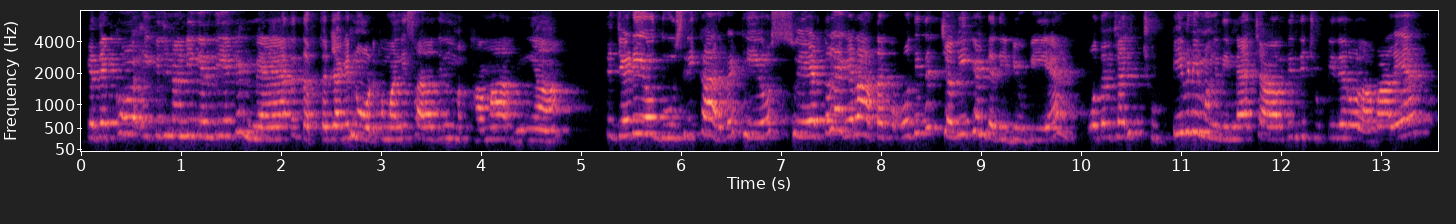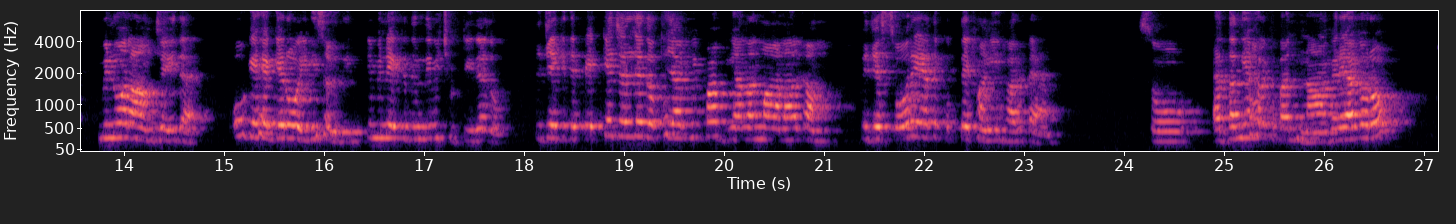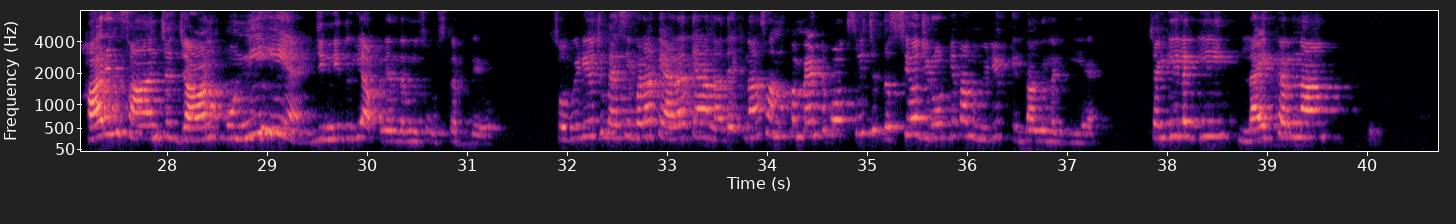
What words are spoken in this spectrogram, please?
ਕਿ ਦੇਖੋ, ਇੱਕ ਜਨਾਨੀ ਕਹਿੰਦੀ ਹੈ ਕਿ ਮੈਂ ਤੇ ਦਫ਼ਤਰ ਜਾ ਕੇ ਨੋਟ ਕਮਾਨੀ ਸਾਰਾ ਦਿਨ ਮੱਥਾ ਮਾਰਦੀ ਆ ਤੇ ਜਿਹੜੀ ਉਹ ਦੂਸਰੀ ਘਰ ਬੈਠੀ ਹੈ, ਉਹ ਸਵੇਰ ਤੋਂ ਲੈ ਕੇ ਰਾਤ ਤੱਕ, ਉਹਦੀ ਤੇ 24 ਘੰਟੇ ਦੀ ਡਿਊਟੀ ਹੈ। ਉਹ ਤਾਂ ਵਿਚਾਰੀ ਛੁੱਟੀ ਵੀ ਨਹੀਂ ਮੰਗਦੀ, ਮੈਂ 4 ਦਿਨ ਦੀ ਛੁੱਟੀ ਦੇ ਰੋਲਾ ਪਾ ਲਿਆ, ਮੈਨੂੰ ਆਰਾਮ ਚਾਹੀਦਾ ਉਹ ਕਿਸੇ ਅੱਗੇ ਰੋਈ ਨਹੀਂ ਸਕਦੀ ਕਿ ਮੈਨੂੰ ਇੱਕ ਦਿਨ ਦੀ ਵੀ ਛੁੱਟੀ ਦੇ ਦਿਓ। ਤੇ ਜੇ ਕਿਤੇ ਪੇਕੇ ਚੱਲ ਜਾਏ ਤਾਂ ਉੱਥੇ ਜਾ ਕੇ ਵੀ ਭਾਬੀਆਂ ਨਾਲ, ਮਾਂ ਨਾਲ ਕੰਮ ਤੇ ਜੇ ਸਹੁਰੇ ਆ ਤੇ ਕੁੱਤੇ ਖਾਣੀ ਹਰ ਟਾਈਮ ਸੋ ਐਦਾਂ ਦੀਆਂ ਹਰਕਤਾਂ ਨਾ ਕਰਿਆ ਕਰੋ। ਹਰ ਇਨਸਾਨ 'ਚ ਜਾਨ ਓਨੀ ਹੀ ਹੈ ਜਿੰਨੀ ਤੁਸੀਂ ਆਪਣੇ ਅੰਦਰ ਮਹਿਸੂਸ ਕਰਦੇ ਹੋ। ਸੋ ਵੀਡੀਓ 'ਚ ਮੈਸੇਜ ਬੜਾ ਪਿਆਰਾ ਧਿਆਨ ਨਾਲ ਦੇਖਣਾ। ਸਾਨੂੰ ਕਮੈਂਟ ਬਾਕਸ ਵਿੱਚ ਦੱਸਿਓ ਜਰੂਰ ਕਿ ਤੁਹਾਨੂੰ ਵੀਡੀਓ ਕਿੱਦਾਂ ਦੀ ਲੱਗੀ ਹੈ। ਚੰਗੀ ਲੱਗੀ ਲਾਈਕ ਕਰਨਾ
